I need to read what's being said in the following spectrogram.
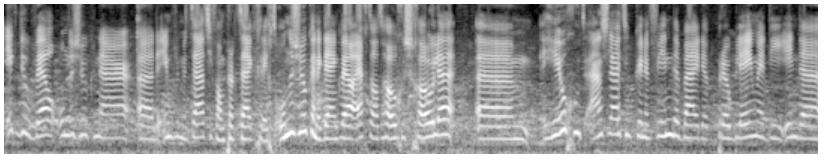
Ik doe wel onderzoek naar eh, de implementatie van praktijkgericht onderzoek. En ik denk wel echt dat hogescholen ehm, heel goed aansluiting kunnen vinden bij de problemen die in de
